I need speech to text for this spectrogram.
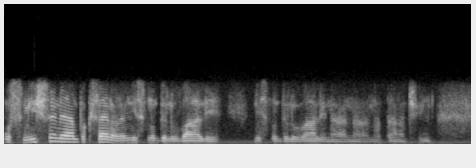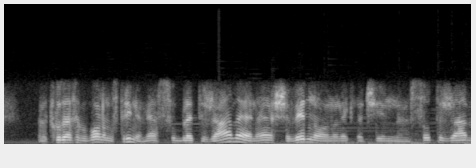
usmišljene, ampak vseeno ne, nismo delovali, nismo delovali na, na, na ta način. Tako da se popolnoma strinjam, ja, so bile težave, ne, še vedno na nek način so težave.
